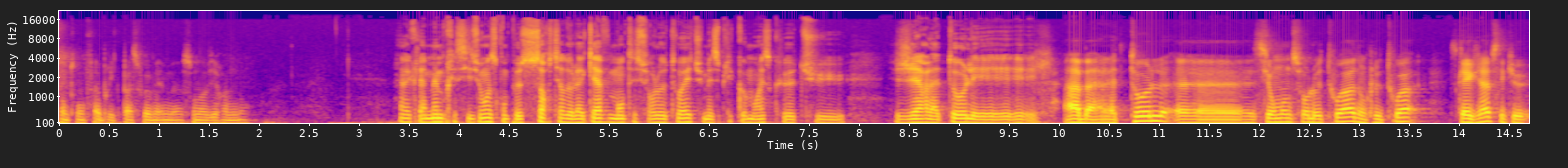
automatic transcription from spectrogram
quand on fabrique pas soi-même son environnement. Avec la même précision, est-ce qu'on peut sortir de la cave, monter sur le toit et tu m'expliques comment est-ce que tu gères la tôle et Ah bah la tôle, euh, si on monte sur le toit, donc le toit, ce qui est agréable, c'est que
